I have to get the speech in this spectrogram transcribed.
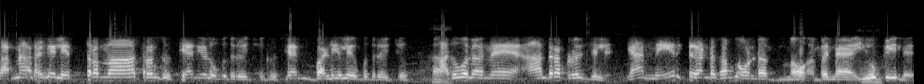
കർണാടകയിൽ എത്രമാത്രം ക്രിസ്ത്യാനികളെ ഉപദ്രവിച്ചു ക്രിസ്ത്യൻ പള്ളികളെ ഉപദ്രവിച്ചു. അതുപോലെ തന്നെ ആന്ധ്രാപ്രദേശിൽ ഞാൻ നേരിട്ട് കണ്ട സംഭവം ഉണ്ട് പിന്നെ യു പിയിൽ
